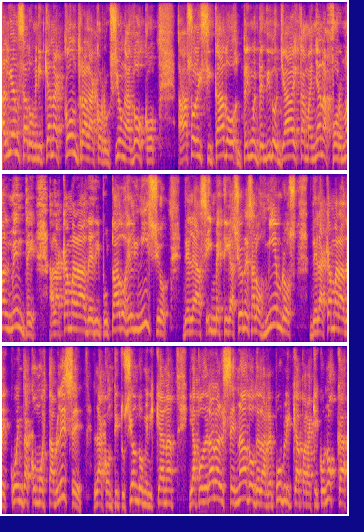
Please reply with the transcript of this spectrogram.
Alianza Dominicana contra la Corrupción, ADOCO, ha solicitado, tengo entendido ya esta mañana formalmente a la Cámara de Diputados el inicio de las investigaciones a los miembros de la Cámara de Cuentas como establece la Constitución Dominicana y apoderar al Senado de la República para que conozca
